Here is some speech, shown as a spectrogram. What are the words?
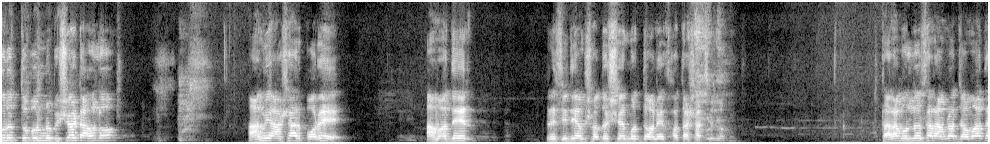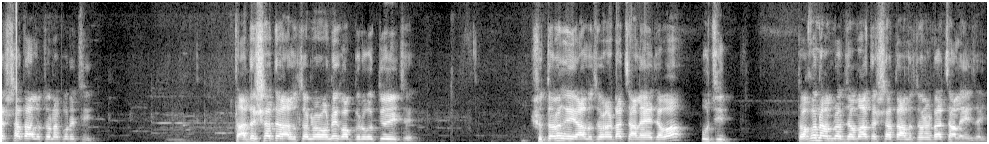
গুরুত্বপূর্ণ বিষয়টা হলো, আমি আসার পরে আমাদের প্রেসিডিয়াম সদস্যের মধ্যে অনেক হতাশা ছিল। তারা বলল, স্যার, আমরা জামাতের সাথে আলোচনা করেছি। তাদের সাথে আলোচনার অনেক অগ্রগতি হয়েছে। সুতরাং এই আলোচনাটা চালিয়ে যাওয়া উচিত। তখন আমরা জামাতের সাথে আলোচনাটা চালিয়ে যাই।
